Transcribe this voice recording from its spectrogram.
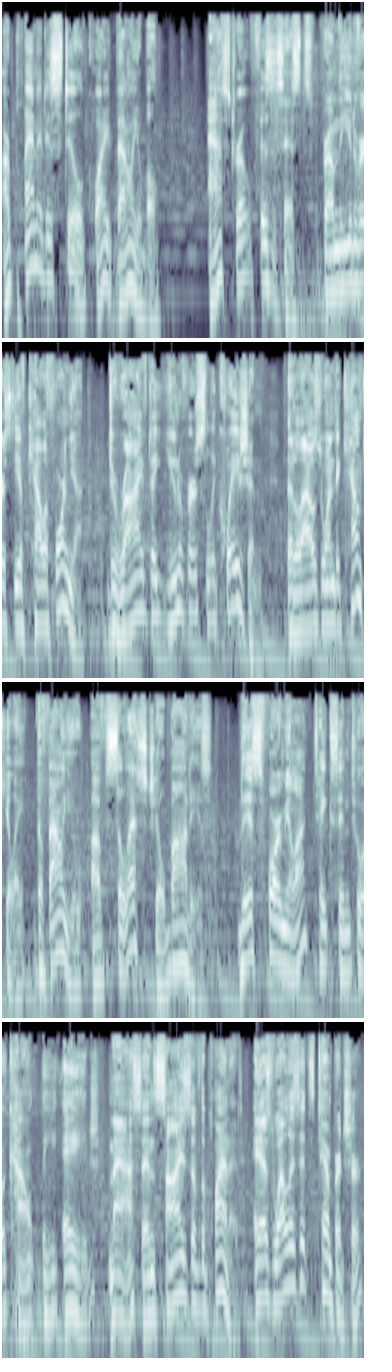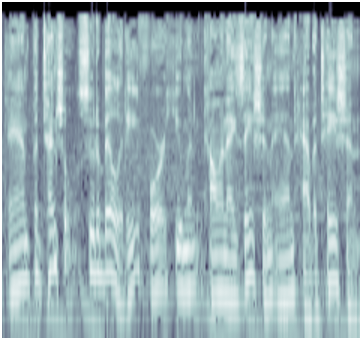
our planet is still quite valuable. Astrophysicists from the University of California derived a universal equation that allows one to calculate the value of celestial bodies. This formula takes into account the age, mass, and size of the planet, as well as its temperature and potential suitability for human colonization and habitation.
